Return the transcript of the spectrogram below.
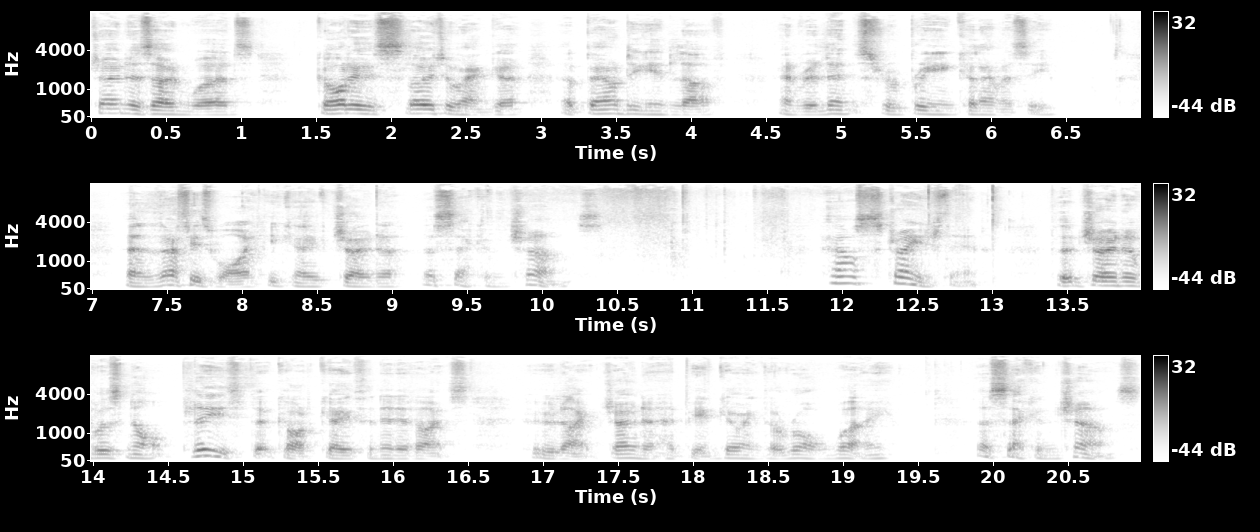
Jonah's own words, God is slow to anger, abounding in love, and relents from bringing calamity. And that is why he gave Jonah a second chance. How strange then that Jonah was not pleased that God gave the Ninevites, who like Jonah had been going the wrong way, a second chance.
